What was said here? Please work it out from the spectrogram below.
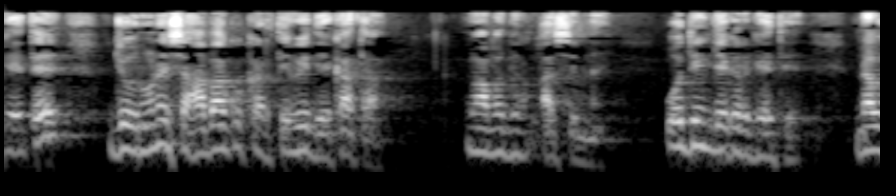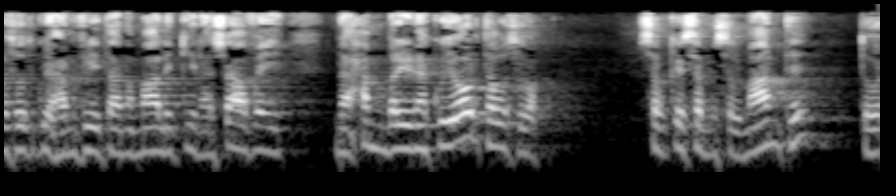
گئے تھے جو انہوں نے صحابہ کو کرتے ہوئے دیکھا تھا، محمد بن قاسم نے۔ وہ دین دے کر گئے تھے۔ نہ اس وقت کوئی حنفی تھا، نہ مالکی، نہ شافی نہ ہم بری نہ کوئی اور تھا اس وقت۔ سب کے سب مسلمان تھے تو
